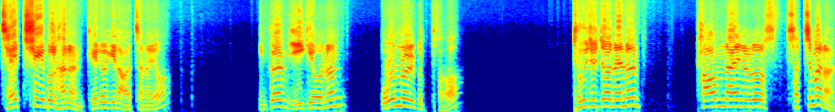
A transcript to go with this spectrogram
재취입을 하는 괴력이 나왔잖아요. 그러니까 이기호는 오늘부터 두 주 전에는 파업라인으로 섰지만은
